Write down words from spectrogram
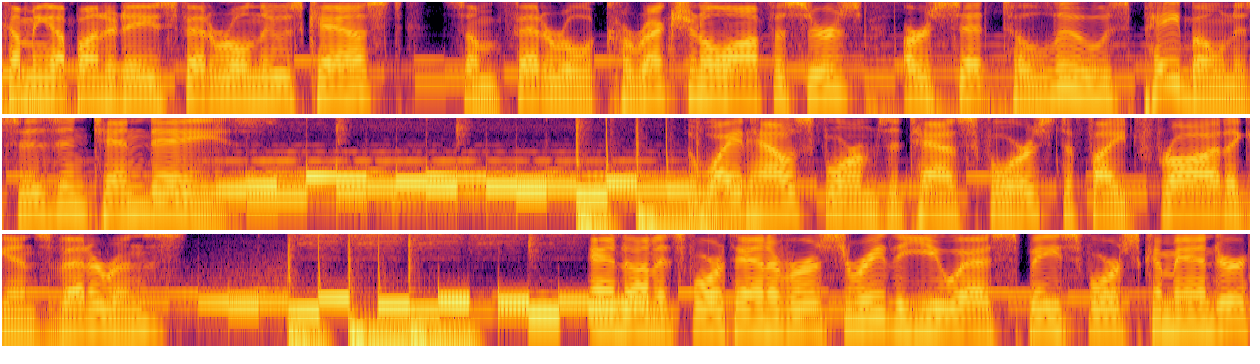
Coming up on today's federal newscast, some federal correctional officers are set to lose pay bonuses in 10 days. The White House forms a task force to fight fraud against veterans. And on its fourth anniversary, the U.S. Space Force commander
